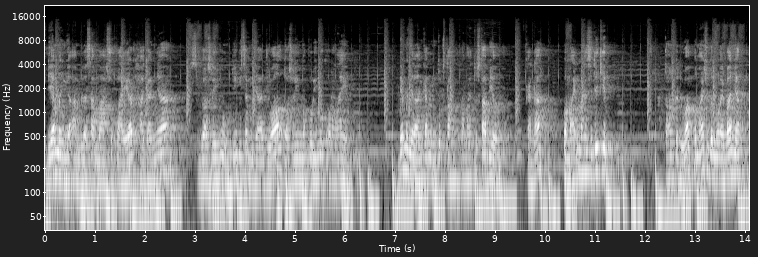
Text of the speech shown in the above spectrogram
dia mengambil sama supplier harganya 11.000 dia bisa menjual 250.000 ke orang lain. Dia menjalankan untuk tahun pertama itu stabil karena pemain masih sedikit. Tahun kedua pemain sudah mulai banyak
